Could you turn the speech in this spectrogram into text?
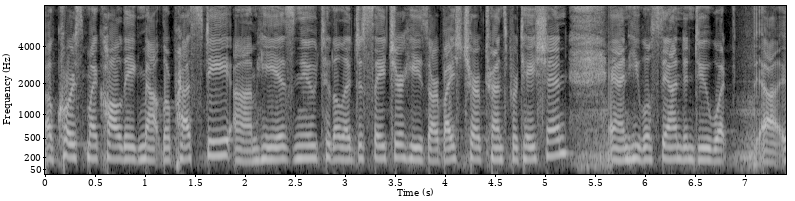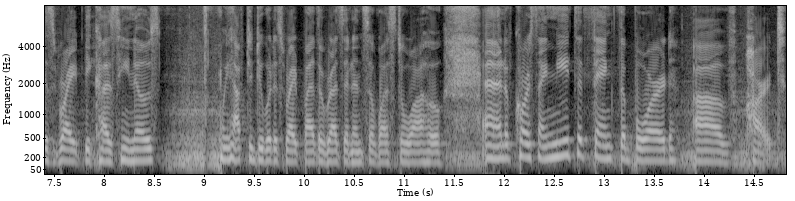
Of course, my colleague Matt Lopresti, um, he is new to the legislature. He's our Vice Chair of Transportation, and he will stand and do what uh, is right because he knows we have to do what is right by the residents of West Oahu. And of course, I need to thank the board of HART.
